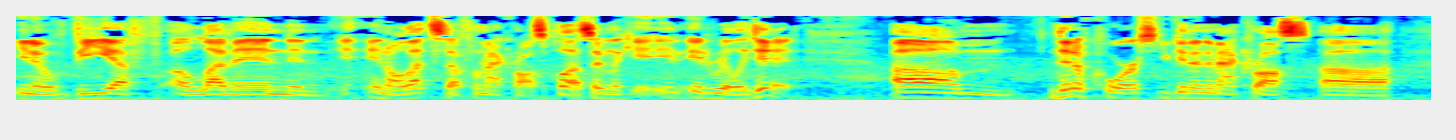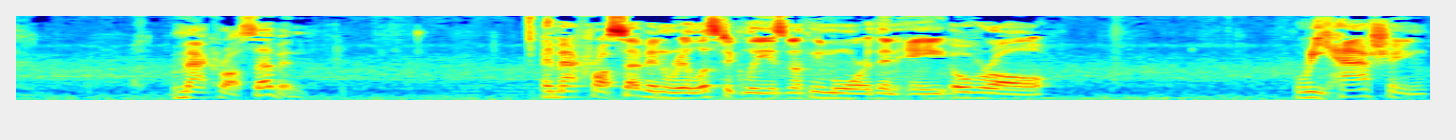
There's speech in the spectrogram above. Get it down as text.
you know, VF-11 and, and all that stuff for Macross Plus. I mean, like, it, it really did. Um, then of course you get into Macross, uh, Macross 7. And Macross 7 realistically is nothing more than a overall rehashing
